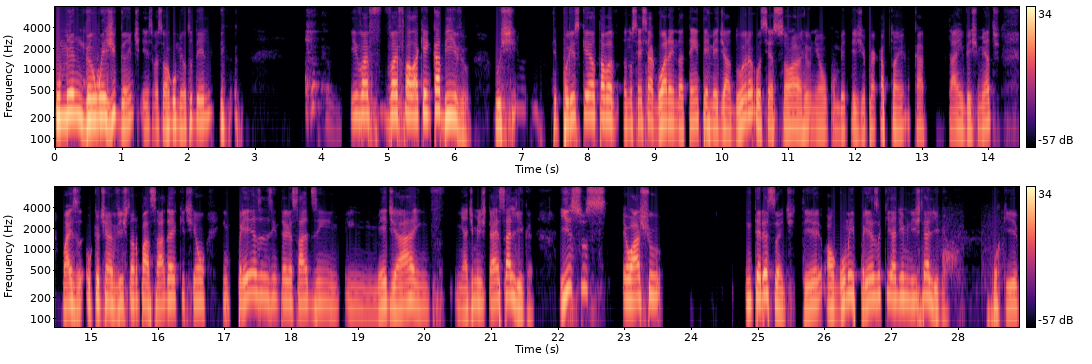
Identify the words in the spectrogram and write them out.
o Mengão é gigante, esse vai ser o argumento dele. e vai, vai falar que é incabível. O, por isso que eu tava. Eu não sei se agora ainda tem intermediadora ou se é só reunião com o BTG para captar, captar investimentos, mas o que eu tinha visto ano passado é que tinham empresas interessadas em, em mediar, em, em administrar essa liga. Isso eu acho interessante, ter alguma empresa que administre a liga. Porque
